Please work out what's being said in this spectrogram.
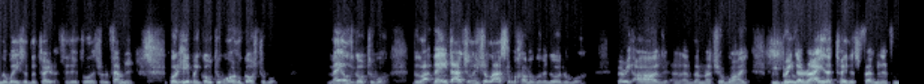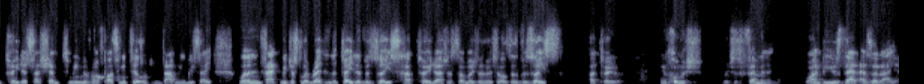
the ways of the Torah. So therefore, it's from the feminine. But here we go to war. Who goes to war? Males go to war. They ain't actually last women go to war. Very odd, and I'm not sure why. We bring a raya that Torah is feminine from Torah Hashem Tamim from passing it till from Davening we say. When in fact we just read in the Torah, V'zois had Torah as somebody themselves says V'zois had Torah in Chumash, which is feminine. Why don't we use that as a raya?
